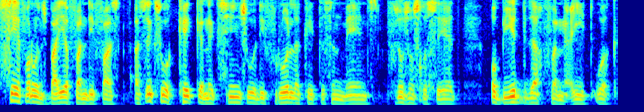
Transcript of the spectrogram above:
sê vir ons baie van die vas. As ek so kyk en ek sien so die vrolikheid tussen mens, soos ons gesê het, op hierdie dag van Eid ook,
